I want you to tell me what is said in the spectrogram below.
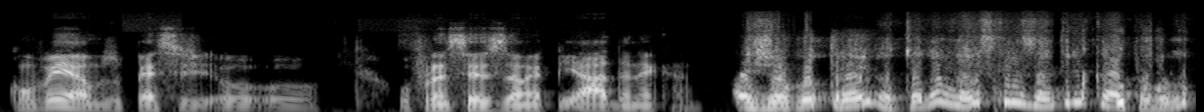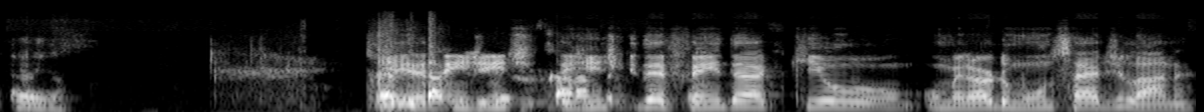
convenhamos, o PSG, o, o, o, francesão é piada, né, cara? É jogo treino. Toda vez que eles entram em campo, é jogo treino. E ainda tem gente, tem gente que defenda que o, o melhor do mundo saia de lá, né?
